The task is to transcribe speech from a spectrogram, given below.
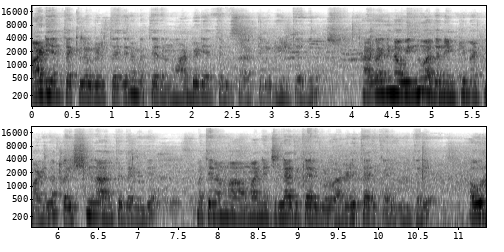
ಮಾಡಿ ಅಂತ ಕೆಲವರು ಹೇಳ್ತಾ ಇದ್ದಾರೆ, ಮತ್ತು ಅದನ್ನು ಮಾಡಬೇಡಿ ಅಂತಲೂ ಸಹ ಕೆಲವರು ಹೇಳ್ತಾ ಇದ್ದಾರೆ. ಹಾಗಾಗಿ ನಾವು ಇನ್ನೂ ಅದನ್ನು ಇಂಪ್ಲಿಮೆಂಟ್ ಮಾಡಿಲ್ಲ. ಪರಿಶೀಲನಾ ಹಂತದಲ್ಲಿದೆ. ಮತ್ತು ನಮ್ಮ ಮಾನ್ಯ ಜಿಲ್ಲಾಧಿಕಾರಿಗಳು, ಆಡಳಿತಾಧಿಕಾರಿಗಳು ಇದ್ದಾರೆ. ಅವರ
